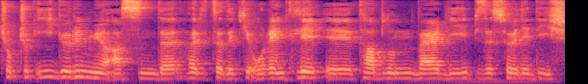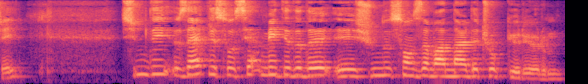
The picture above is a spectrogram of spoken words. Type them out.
çok çok iyi görünmüyor aslında haritadaki o renkli tablonun verdiği, bize söylediği şey. Şimdi özellikle sosyal medyada da e, şunu son zamanlarda çok görüyorum.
